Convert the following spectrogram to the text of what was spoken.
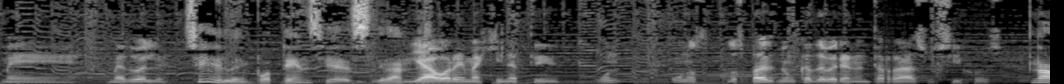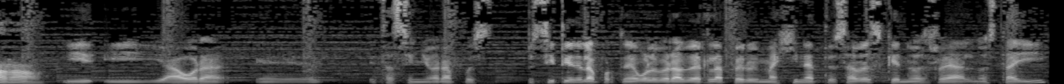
me, me duele. Sí, la impotencia es grande. Y ahora imagínate, un- unos, los padres nunca deberían enterrar a sus hijos No, no. y, y ahora eh, esta señora pues, pues sí tiene la oportunidad de volver a verla, pero imagínate, sabes que no es real, no está ahí.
